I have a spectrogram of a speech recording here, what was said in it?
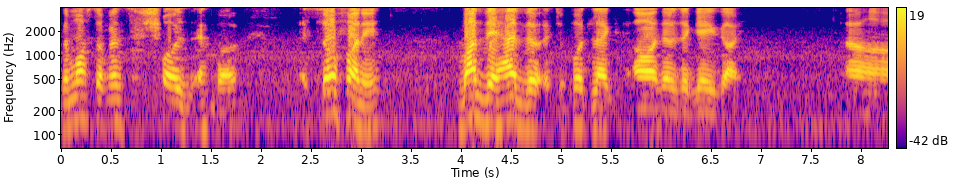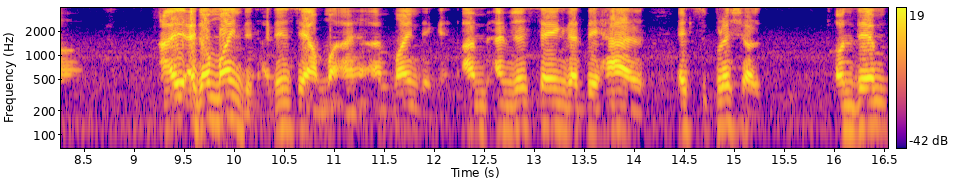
the most offensive shows ever. It's so funny, but they had the, to put like, oh, there's a gay guy. Uh, I, I don't mind it. I didn't say I'm, I, I'm minding it. I'm, I'm just saying that they have it's pressure on them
